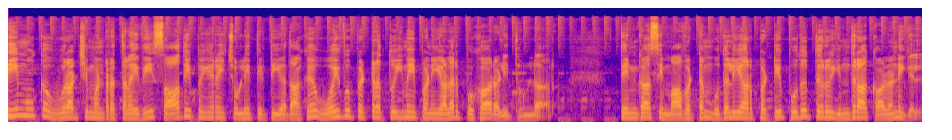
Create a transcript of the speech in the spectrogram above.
திமுக ஊராட்சி மன்ற தலைவி சாதி பெயரை சொல்லி திட்டியதாக ஓய்வு பெற்ற தூய்மை பணியாளர் புகார் அளித்துள்ளார். தென்காசி மாவட்டம் முதலியார்பட்டி புதுத்தெரு இந்திரா காலனியில்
